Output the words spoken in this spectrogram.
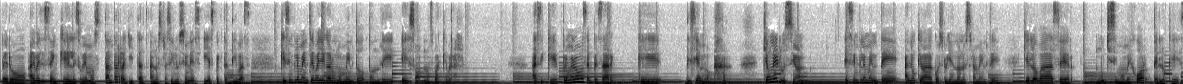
pero hay veces en que le subimos tantas rayitas a nuestras ilusiones y expectativas que simplemente va a llegar un momento donde eso nos va a quebrar. Así que primero vamos a empezar que diciendo que una ilusión es simplemente algo que va construyendo nuestra mente, que lo va a hacer muchísimo mejor de lo que es.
